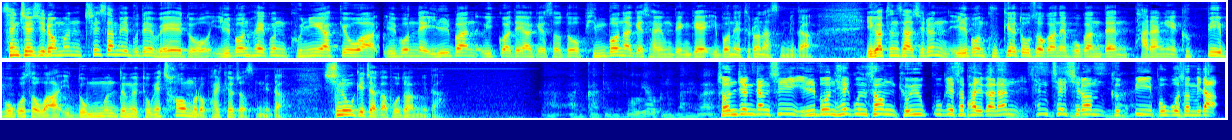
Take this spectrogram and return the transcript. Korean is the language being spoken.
생체 실험은 731 부대 외에도 일본 해군 군의학교와 일본 내 일반 의과대학에서도 빈번하게 사용된 게 이번에 드러났습니다. 이 같은 사실은 일본 국회 도서관에 보관된 다량의 극비 보고서와 이 논문 등을 통해 처음으로 밝혀졌습니다. 신호 기자가 보도합니다. 전쟁 당시 일본 해군성 교육국에서 발간한 생체 실험 극비 보고서입니다.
